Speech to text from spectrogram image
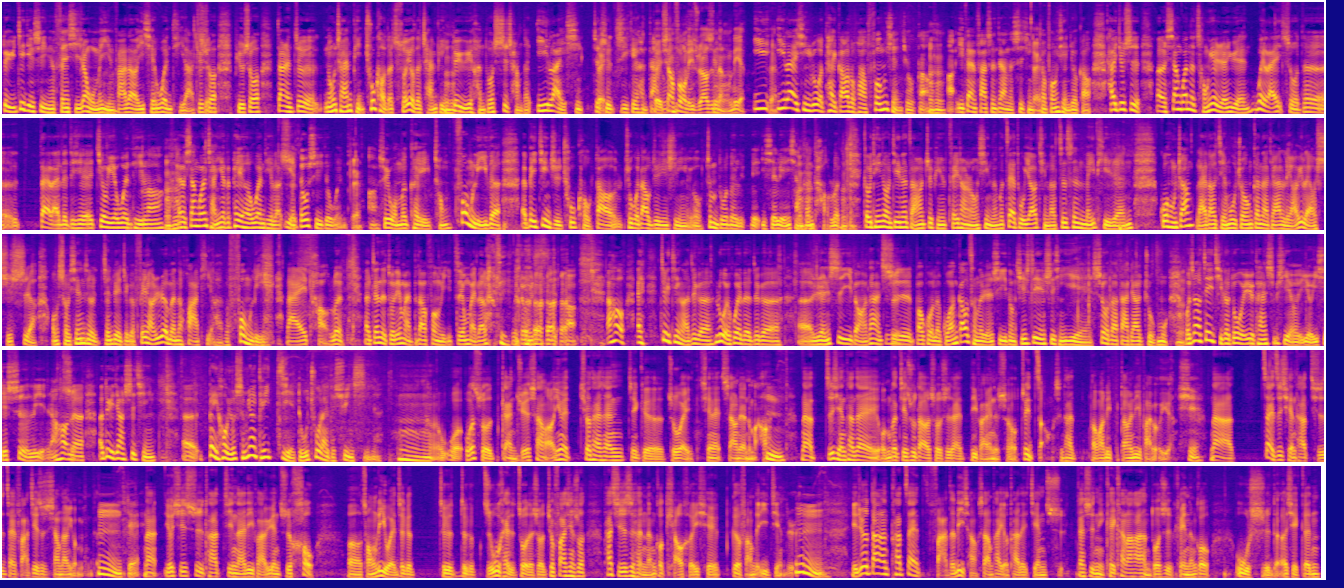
对于这件事情的分析，让我们引发到一些问题啊，就是说，比如说，当然，这个农产品出口的所有的产品，对于很多市场的依赖性，这是一个很大的。对，像凤梨主要是冷链，依依赖性如果太高的话，风险就高啊！一旦发生这样的事情，就风险就高。还有就是，呃，相关的从业人员未来所的。带来的这些就业问题啦，还有相关产业的配合问题了，也都是一个问题。对啊，所以我们可以从凤梨的呃被禁止出口到中国大陆这件事情有这么多的一些联想跟讨论。各位听众，今天早上志平非常荣幸能够再度邀请到资深媒体人郭鸿章来到节目中跟大家聊一聊时事啊。我们首先是针对这个非常热门的话题啊，凤梨来讨论。那真的昨天买不到凤梨，只有买到了这些东西啊。然后哎，最近啊这个。陆委会的这个呃人事异动啊，当然就是包括了国安高层的人事异动。其实这件事情也受到大家瞩目。我知道这一期的多维月刊是不是也有有一些涉猎？然后呢，呃，对于这样事情，呃，背后有什么样可以解读出来的讯息呢？嗯，我我所感觉上啊，因为邱泰山这个主委现在上任了嘛，哈，嗯，那之前他在我们刚接触到的时候是在立法院的时候，最早是他包括立当立法委员，是那。在之前，他其实，在法界是相当有名的。嗯，对。那尤其是他进来立法院之后，呃，从立委这个这个这个职务开始做的时候，就发现说，他其实是很能够调和一些各方的意见的人。嗯，也就是当然他在法的立场上，他有他的坚持，但是你可以看到他很多是可以能够务实的，而且跟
